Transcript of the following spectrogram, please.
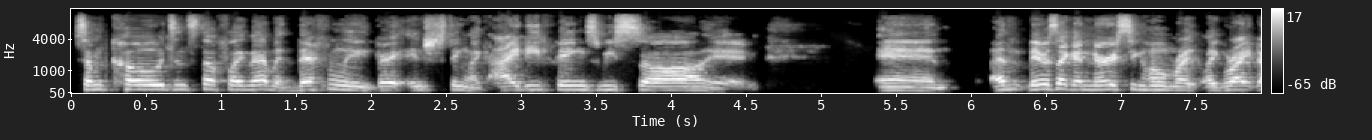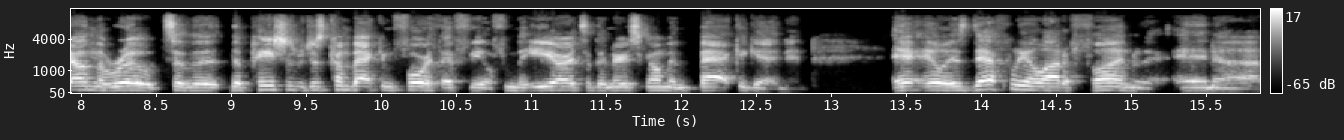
some codes and stuff like that. But definitely very interesting, like ID things we saw and and there was like a nursing home right like right down the road so the the patients would just come back and forth i feel from the er to the nursing home and back again and it, it was definitely a lot of fun and uh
